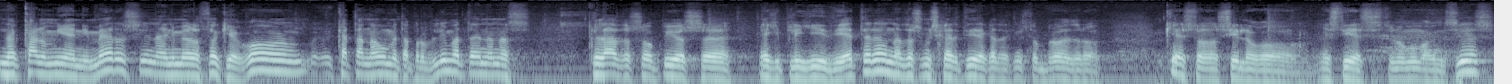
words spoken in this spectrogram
να κάνω μια ενημέρωση, να ενημερωθώ κι εγώ. Κατανοούμε τα προβλήματα. Είναι ένας κλάδος ο οποίος ε, έχει πληγεί ιδιαίτερα. Να δώσουμε συγχαρητήρια καταρχήν στον Πρόεδρο και στο Σύλλογο Εστίασης του Νομού Μαγνησίας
